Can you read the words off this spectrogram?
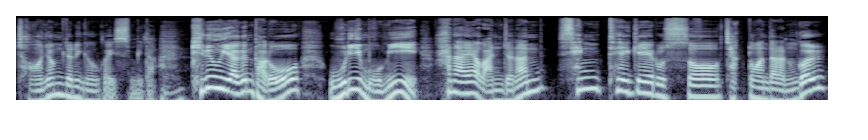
전염되는 경우가 있습니다. 기능의학은 바로 우리 몸이 하나의 완전한 생태계로서 작동한다는 걸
